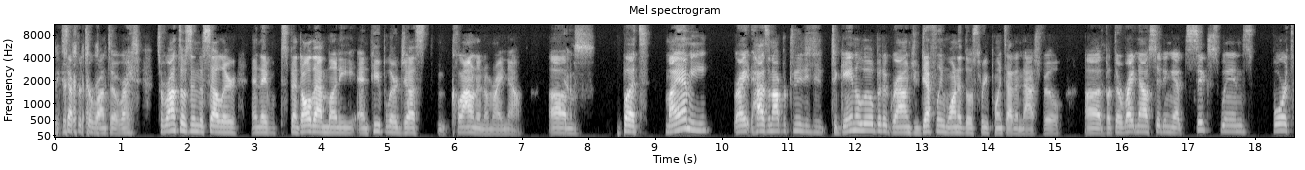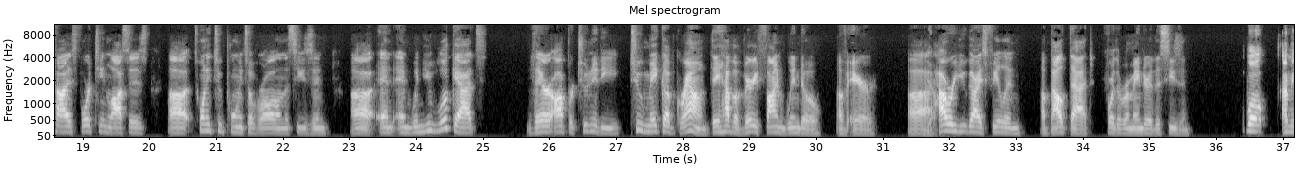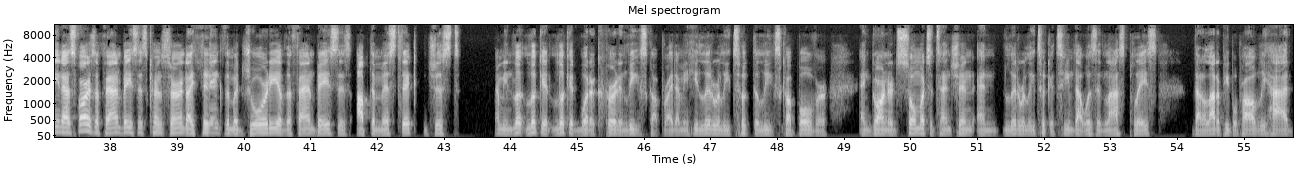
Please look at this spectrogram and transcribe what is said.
except for Toronto, right? Toronto's in the cellar, and they've spent all that money, and people are just clowning them right now. Um, yes. But Miami, right, has an opportunity to, to gain a little bit of ground. You definitely wanted those three points out of Nashville, uh, but they're right now sitting at six wins, four ties, 14 losses, uh, 22 points overall on the season. Uh, and and when you look at their opportunity to make up ground. They have a very fine window of air. Uh, yeah. How are you guys feeling about that for the remainder of the season? Well, I mean, as far as the fan base is concerned, I think the majority of the fan base is optimistic. Just, I mean, look look at look at what occurred in Leagues Cup, right? I mean, he literally took the Leagues Cup over and garnered so much attention and literally took a team that was in last place that a lot of people probably had,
